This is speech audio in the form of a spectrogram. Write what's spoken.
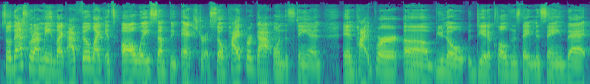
So that's what I mean. Like I feel like it's always something extra. So Piper got on the stand and Piper, um, you know, did a closing statement saying that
